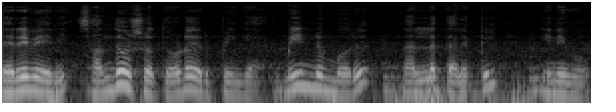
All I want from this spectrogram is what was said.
நிறைவேறி சந்தோஷத்தோடு இருப்பீங்க. மீண்டும் ஒரு நல்ல தலைப்பில் இணைவோம்.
